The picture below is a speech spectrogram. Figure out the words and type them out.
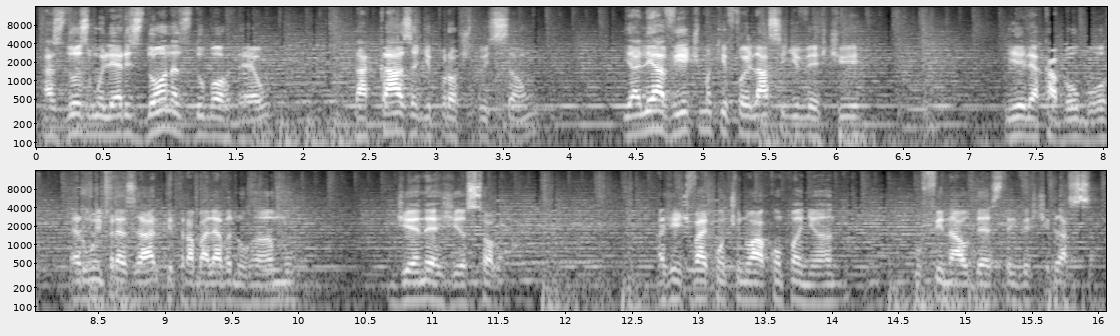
As duas mulheres donas do bordel, da casa de prostituição. E ali a vítima que foi lá se divertir e ele acabou morto. Era um empresário que trabalhava no ramo de energia solar. A gente vai continuar acompanhando o final desta investigação.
